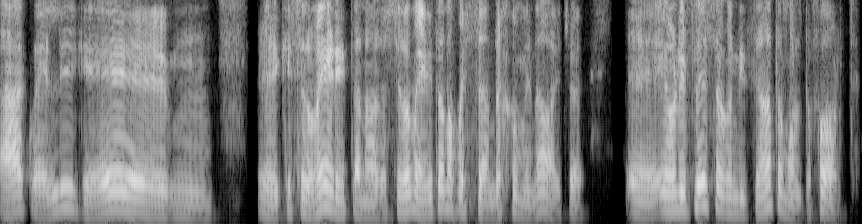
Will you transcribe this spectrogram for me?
a quelli che mh, mm, eh, che se lo meritano, se lo meritano pensando come noi, cioè, eh, è un riflesso condizionato molto forte.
